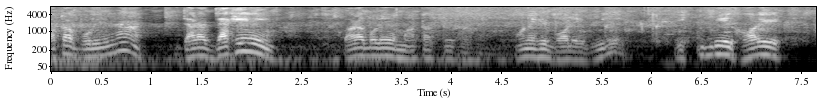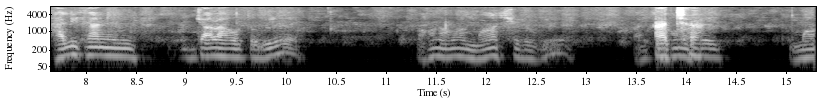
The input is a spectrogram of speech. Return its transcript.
কথা বলি না যারা দেখেনি তারা বলে মাথা তো অনেকে বলে বুঝলে? এই কুড়ে ঘরে হালিখান জ্বালা হতো বুঝলে? তখন আমার মা ছিল বুঝলে? আচ্ছা। মা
